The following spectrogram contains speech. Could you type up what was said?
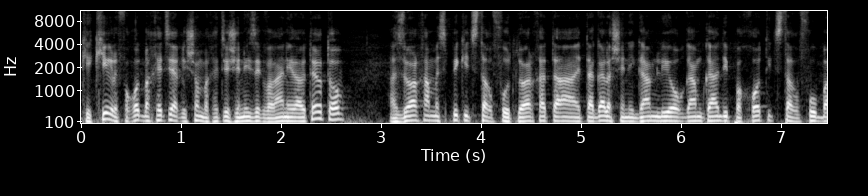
כקיר, לפחות בחצי הראשון, בחצי השני זה כבר היה נראה יותר טוב, אז לא היה לך מספיק הצטרפות, לא היה לך את הגל השני, גם ליאור, גם גדי פחות הצטרפו, ב,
